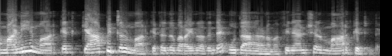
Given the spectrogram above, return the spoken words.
മണി മാർക്കറ്റ് ക്യാപിറ്റൽ മാർക്കറ്റ് എന്ന് പറയുന്നത് അതിന്റെ ഉദാഹരണമാണ്. ഫിനാൻഷ്യൽ മാർക്കറ്റിന്റെ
